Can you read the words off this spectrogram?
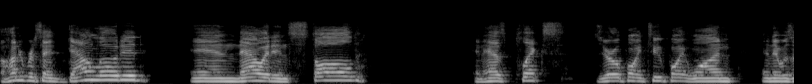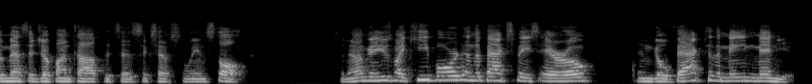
100% downloaded. And now it installed and has Plex 0.2.1. And there was a message up on top that says successfully installed. So now I'm going to use my keyboard and the backspace arrow and go back to the main menu.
